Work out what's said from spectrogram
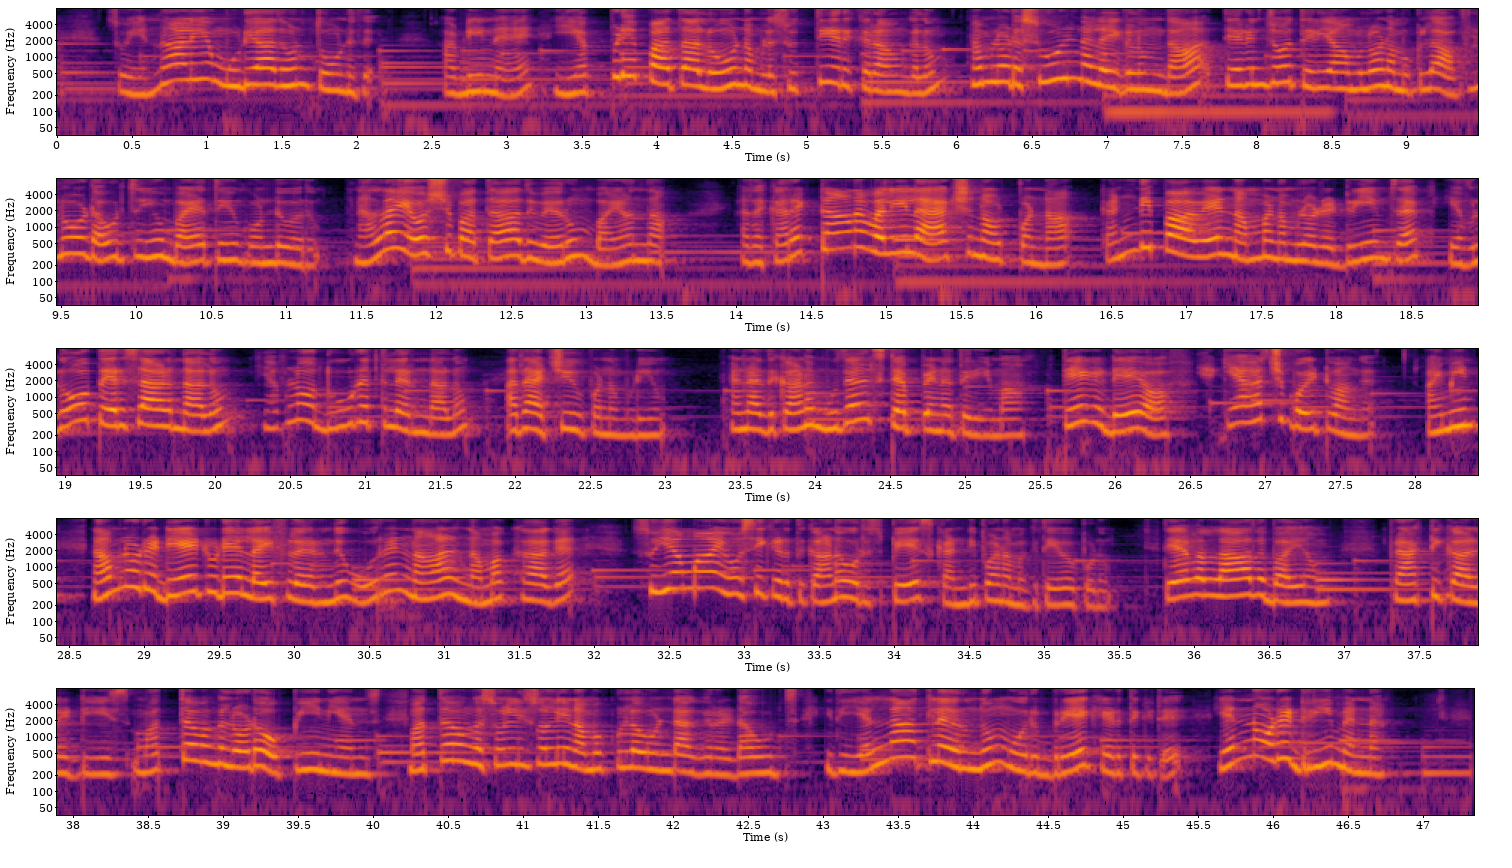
ஸோ என்னாலேயும் முடியாதோன்னு தோணுது. அப்படின்னு எப்படி பார்த்தாலும் நம்மளை சுற்றி இருக்கிறவங்களும் நம்மளோட சூழ்நிலைகளும் தான் தெரிஞ்சோ தெரியாமலோ நமக்குள்ளே அவ்வளோ டவுட்ஸையும் பயத்தையும் கொண்டு வரும். நல்லா யோசிச்சு பார்த்தா அது வெறும் பயம்தான். அதை கரெக்டான வழியில் ஆக்ஷன் அவுட் பண்ணால் கண்டிப்பாகவே நம்ம நம்மளோட ட்ரீம்ஸை எவ்வளோ பெருசாக இருந்தாலும் எவ்வளோ தூரத்தில் இருந்தாலும் அதை அச்சீவ் பண்ண முடியும். அண்ட் அதுக்கான முதல் ஸ்டெப் என்ன தெரியுமா? டேக் அ டே ஆஃப் எங்கேயாச்சும் போயிட்டு வாங்க. ஐ மீன் நம்மளோட டே டு டே லைஃப்பில் இருந்து ஒரு நாள் நமக்காக சுயமாக யோசிக்கிறதுக்கான ஒரு ஸ்பேஸ் கண்டிப்பாக நமக்கு தேவைப்படும். தேவையில்லாத பயம் ப்ராக்டிகாலிட்டிஸ் மற்றவங்களோட ஒப்பீனியன்ஸ் மற்றவங்க சொல்லி சொல்லி நமக்குள்ளே உண்டாகிற டவுட்ஸ் இது எல்லாத்துல இருந்தும் ஒரு பிரேக் எடுத்துக்கிட்டு என்னோட ட்ரீம் என்ன?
